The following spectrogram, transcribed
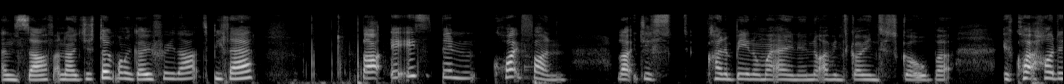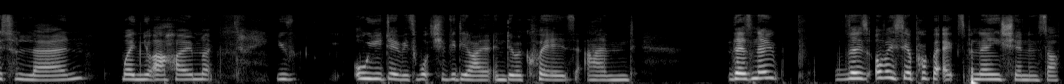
and stuff. And I just don't want to go through that. To be fair, but it has been quite fun, like just kind of being on my own and not having to go into school, but it's quite harder to learn when you're at home. Like you've all you do is watch a video and do a quiz and there's no there's obviously a proper explanation and stuff,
